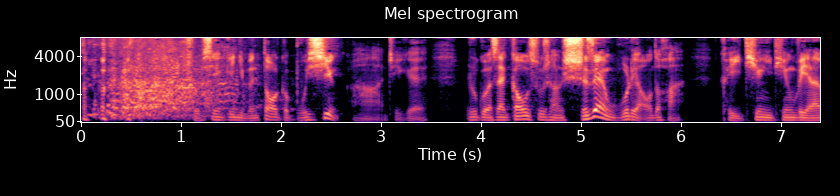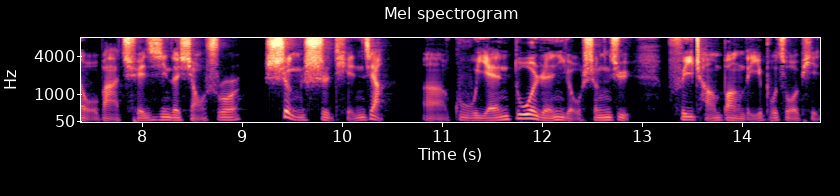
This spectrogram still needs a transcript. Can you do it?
首先给你们道个不幸啊，这个如果在高速上实在无聊的话，可以听一听未来欧巴全新的小说《盛世田价》啊，古言多人有声剧，非常棒的一部作品。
